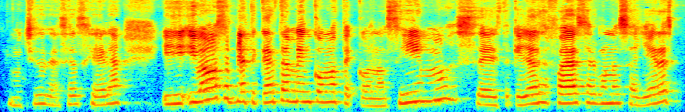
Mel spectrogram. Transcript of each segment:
Muchas gracias, Gera. Y, vamos a platicar también cómo te conocimos, este, que ya se fue hace algunos ayeres.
